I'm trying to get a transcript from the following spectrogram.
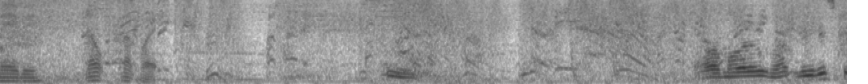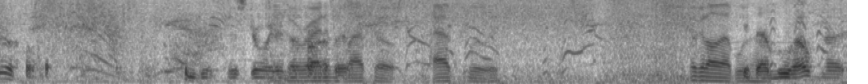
maybe. Nope, not quite. Hmm. All mortals must be destroyed. Gets destroyed in the right into process. lab coat. Absolutely. Look at all that blue Get that health. blue health nut.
